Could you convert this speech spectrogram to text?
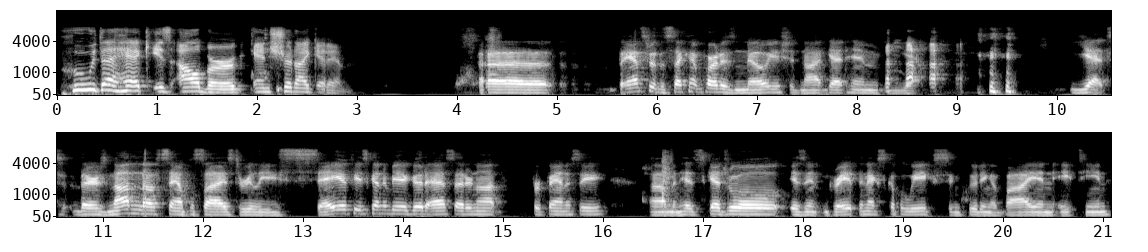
who the heck is Alberg and should I get him? Uh, the answer to the second part is no, you should not get him yet. yet. There's not enough sample size to really say if he's going to be a good asset or not for fantasy. Um, and his schedule isn't great the next couple weeks, including a bye in 18.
